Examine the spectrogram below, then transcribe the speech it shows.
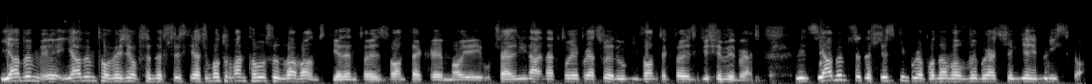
Ja bym, y, ja bym powiedział przede wszystkim, znaczy, bo tu pan poruszył dwa wątki. Jeden to jest wątek y, mojej uczelni, na, na której pracuję, drugi wątek to jest gdzie się wybrać. Więc ja bym przede wszystkim proponował wybrać się gdzieś blisko.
